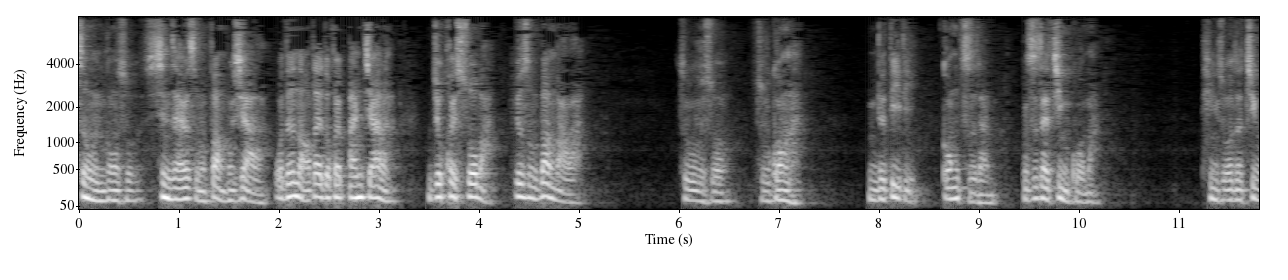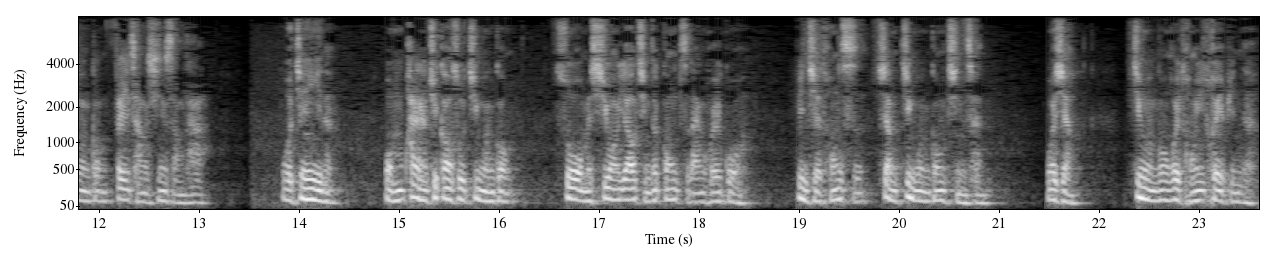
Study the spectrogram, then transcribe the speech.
郑文公说：“现在有什么放不下了？我的脑袋都快搬家了，你就快说吧，有什么办法吧？”楚武说：“主公啊，你的弟弟公子兰不是在晋国吗？听说这晋文公非常欣赏他，我建议呢，我们派人去告诉晋文公，说我们希望邀请这公子兰回国。”并且同时向晋文公请臣，我想晋文公会同意退兵的。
